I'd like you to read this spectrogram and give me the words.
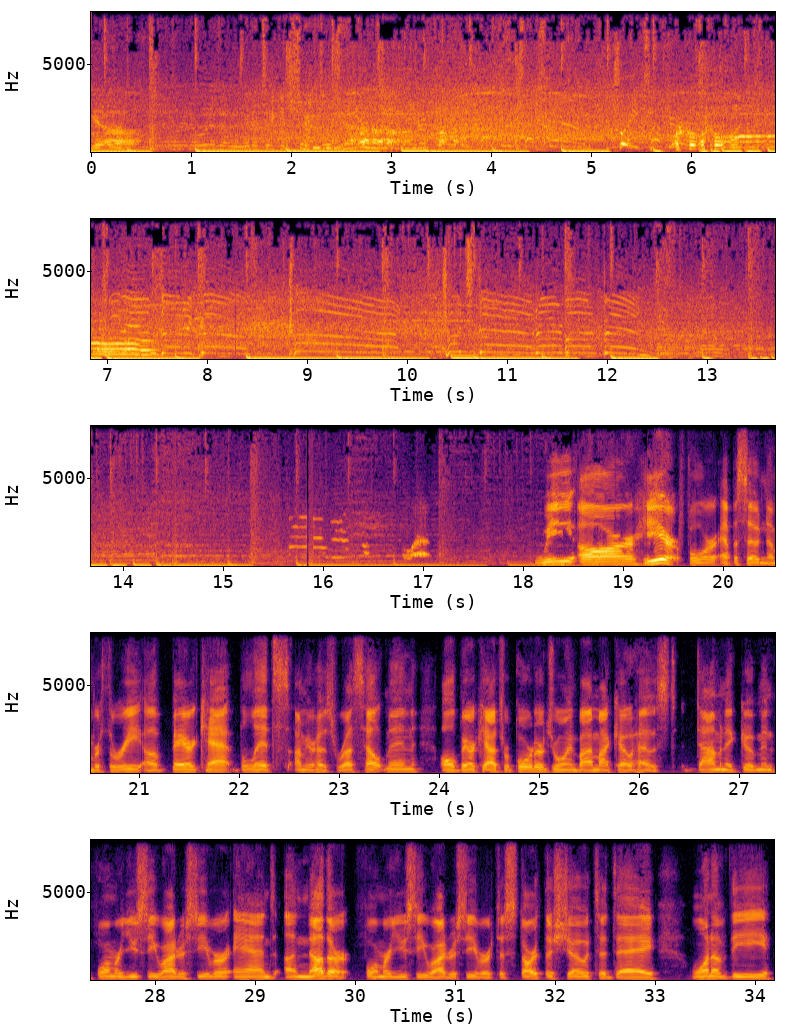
Yeah. We are here for episode number three of Bearcat Blitz. I'm your host, Russ Heltman, all Bearcats reporter, joined by my co host, Dominick Goodman, former UC wide receiver, and another former UC wide receiver to start the show today. One of the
